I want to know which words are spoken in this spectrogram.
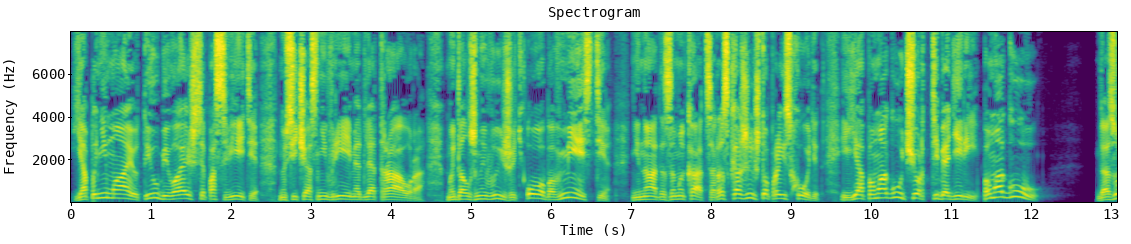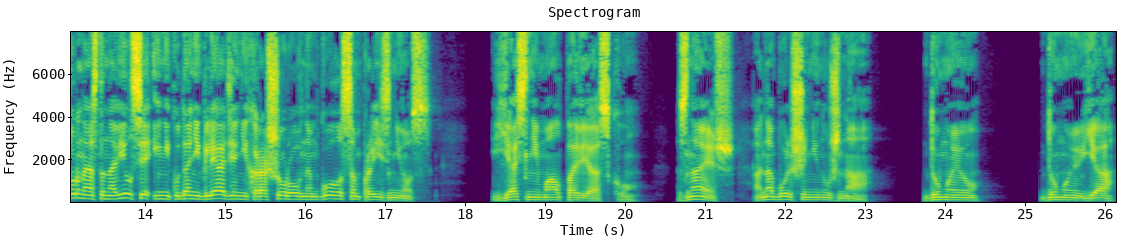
Я понимаю, ты убиваешься по свете, но сейчас не время для траура. Мы должны выжить оба вместе. Не надо замыкаться, расскажи, что происходит. И я помогу, черт тебя дери, помогу!» Дозорный остановился и, никуда не глядя, нехорошо ровным голосом произнес. «Я снимал повязку. Знаешь, она больше не нужна. Думаю, думаю, я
